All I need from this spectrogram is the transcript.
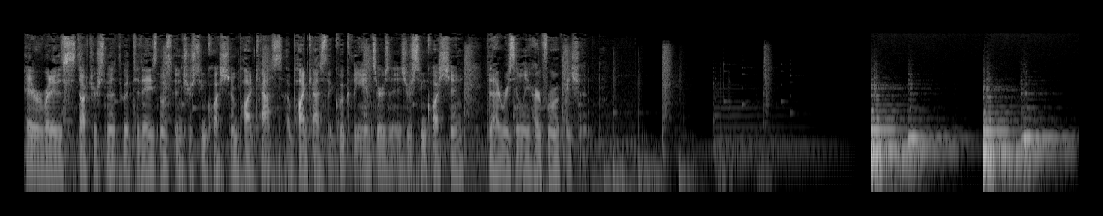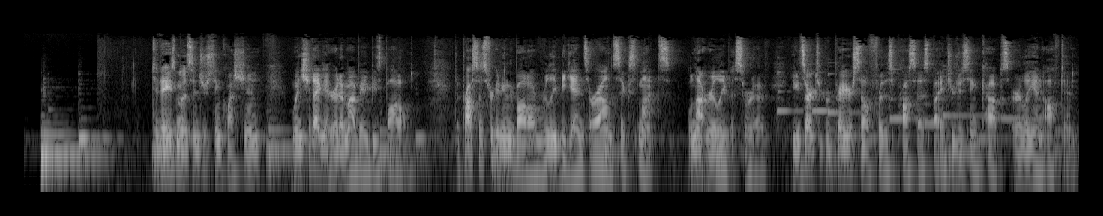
Hey, everybody, this is Dr. Smith with today's Most Interesting Question podcast, a podcast that quickly answers an interesting question that I recently heard from a patient. Today's most interesting question When should I get rid of my baby's bottle? The process for getting the bottle really begins around six months. Well, not really, but sort of. You can start to prepare yourself for this process by introducing cups early and often.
